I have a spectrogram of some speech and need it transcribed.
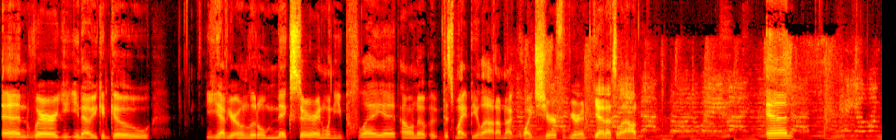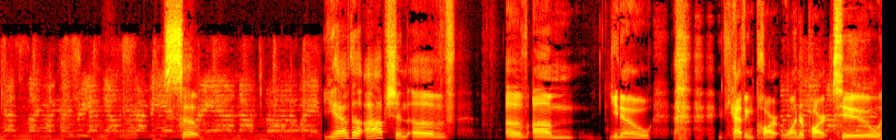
and where you you know you can go you have your own little mixer, and when you play it, I don't know, this might be loud. I'm not quite sure from your end. Yeah, that's loud. And so you have the option of of um you know having part one or part 2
